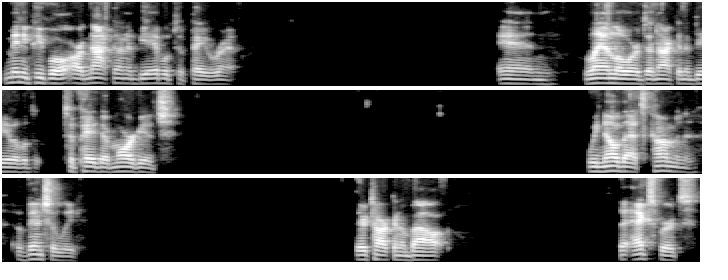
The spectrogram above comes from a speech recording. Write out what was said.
many people are not going to be able to pay rent. And landlords are not going to be able to, to pay their mortgage. We know that's coming eventually. They're talking about the experts,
